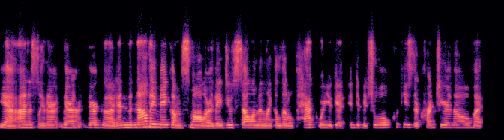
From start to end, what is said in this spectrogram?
yeah. Honestly, they're they're they're good. And now they make them smaller. They do sell them in like a little pack where you get individual cookies. They're crunchier though. But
